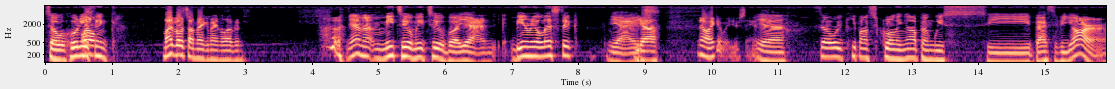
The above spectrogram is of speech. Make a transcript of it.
So, who do you Well- think? My vote's on Mega Man 11. Yeah, man, me too, me too. But yeah, being realistic, yeah, it's, Yeah. No, I get what you're saying. yeah. So we keep on scrolling up and we see best VR.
